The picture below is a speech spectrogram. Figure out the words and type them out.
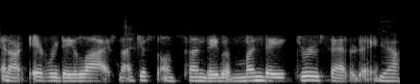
in our everyday lives, not just on Sunday, but Monday through Saturday. Yeah,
